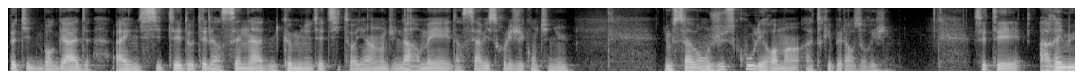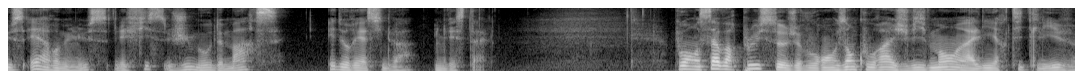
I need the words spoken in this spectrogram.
petite bourgade à une cité dotée d'un sénat, d'une communauté de citoyens, d'une armée et d'un service religieux continu, nous savons jusqu'où les Romains attribuaient leurs origines. C'était à Rémus et à Romulus, les fils jumeaux de Mars et de Rhea Silva, une vestale. Pour en savoir plus, je vous encourage vivement à lire Tite Live,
